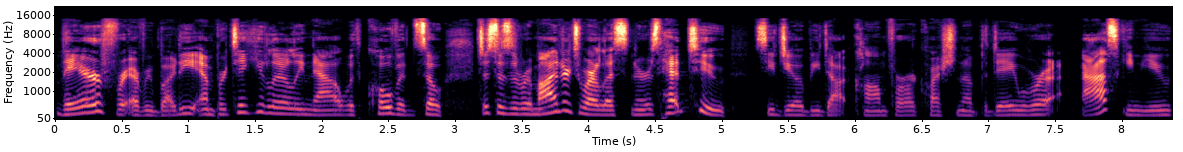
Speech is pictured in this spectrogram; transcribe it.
there for everybody, and particularly now with COVID. So, just as a reminder to our listeners, head to cjob.com for our question of the day. We're asking you:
